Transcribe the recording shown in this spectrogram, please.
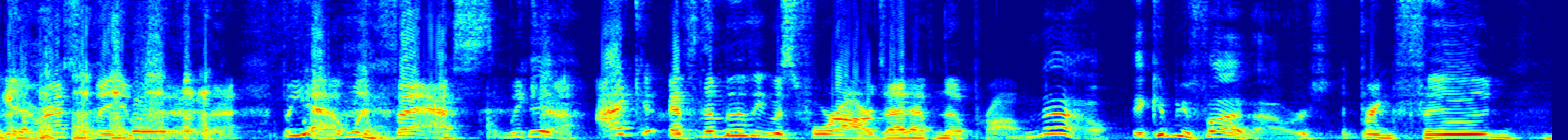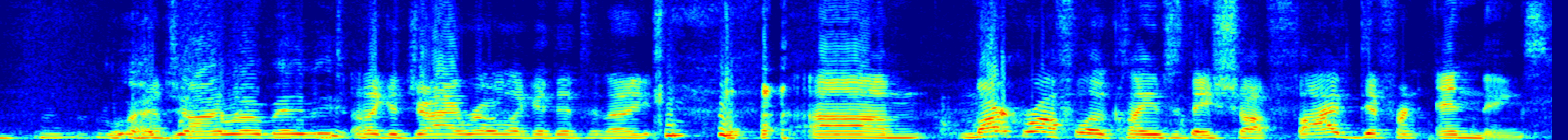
that Yeah, bad. WrestleMania was better than that. But yeah, it went fast. We could, Yeah. I could, if the movie was four hours, I'd have no problem. No, it could be five hours. I'd bring food, A gyro, maybe. like a gyro, like I did tonight. um, Mark Ruffalo claims that they shot five different endings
